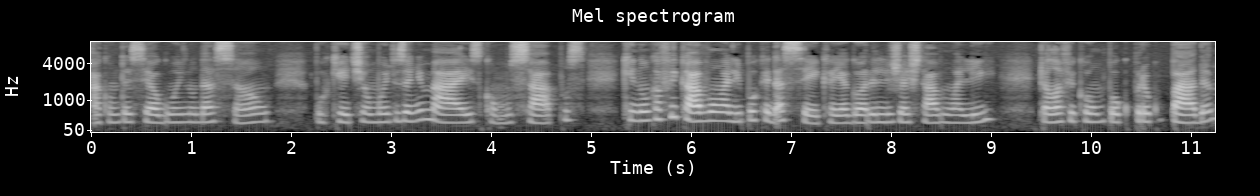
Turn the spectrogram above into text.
acontecer alguma inundação, porque tinham muitos animais, como sapos, que nunca ficavam ali porque da seca, e agora eles já estavam ali, então ela ficou um pouco preocupada.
